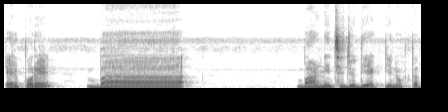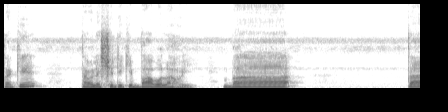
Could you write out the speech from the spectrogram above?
এরপরে বা বার নিচে যদি একটি নোক্তা থাকে, তাহলে সেটিকে বা বলা হয়। বা, তা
